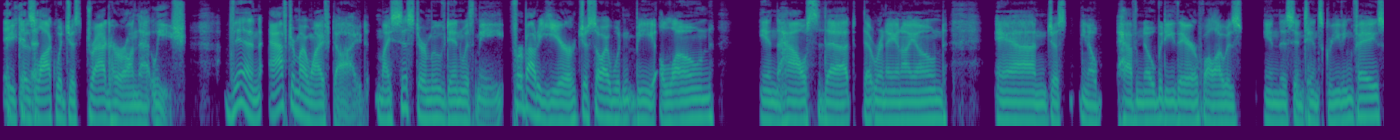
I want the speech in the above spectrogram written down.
because yeah. Locke would just drag her on that leash. Then, after my wife died, my sister moved in with me for about a year just so I wouldn't be alone in the house that that Renee and I owned and just, you know, have nobody there while I was in this intense grieving phase.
